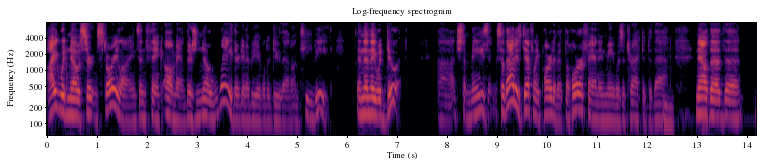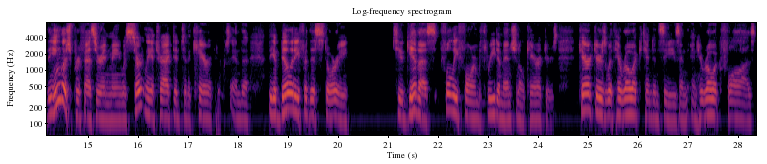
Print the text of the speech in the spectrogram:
I would know certain storylines and think, oh man, there's no way they're going to be able to do that on TV. And then they would do it. Uh, just amazing. So that is definitely part of it. The horror fan in me was attracted to that. Mm. Now the the the English professor in me was certainly attracted to the characters and the the ability for this story to give us fully formed three-dimensional characters characters with heroic tendencies and, and heroic flaws.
